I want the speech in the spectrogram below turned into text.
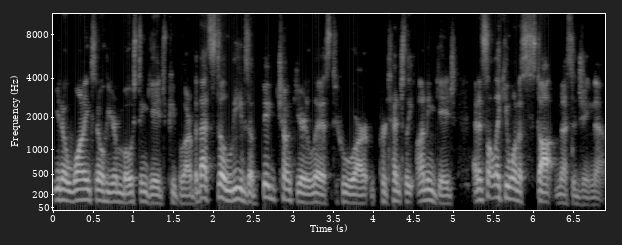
you know, wanting to know who your most engaged people are, but that still leaves a big chunk of your list who are potentially unengaged. And it's not like you want to stop messaging them.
